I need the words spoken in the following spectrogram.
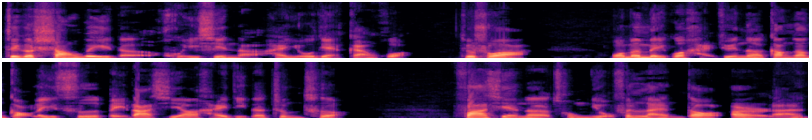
这个上尉的回信呢，还有点干货，就说啊，我们美国海军呢，刚刚搞了一次北大西洋海底的侦测，发现呢，从纽芬兰到爱尔兰，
